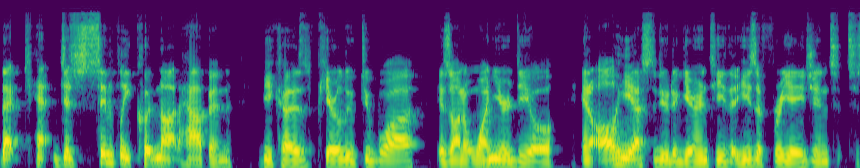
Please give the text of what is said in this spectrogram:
that can't, just simply could not happen because Pierre Luc Dubois is on a one year deal. And all he has to do to guarantee that he's a free agent, to,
